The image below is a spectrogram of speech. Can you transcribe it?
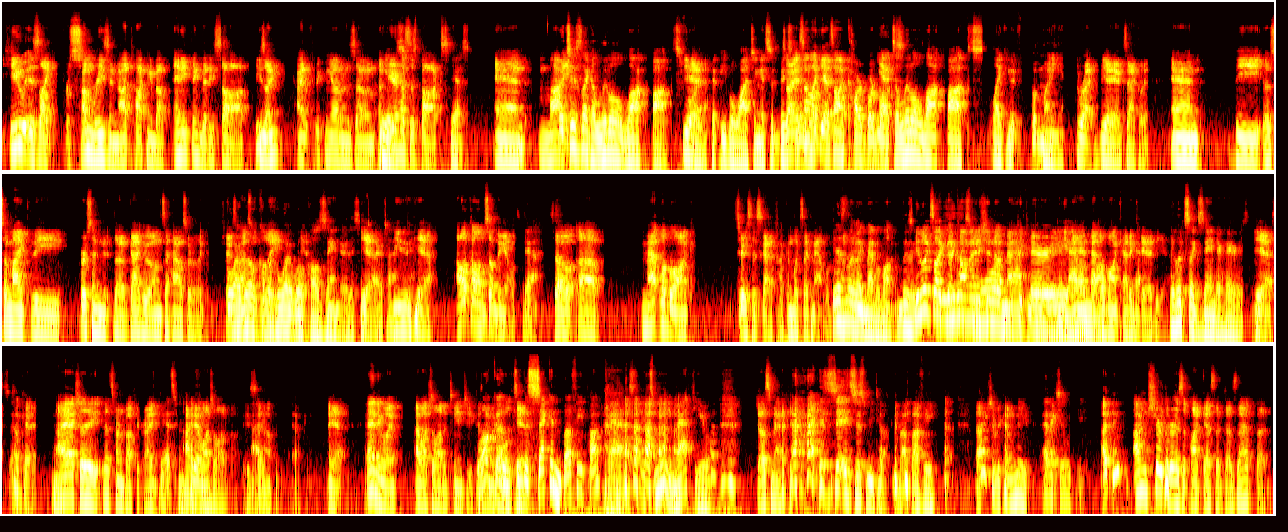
Hugh is like for some reason not talking about anything that he saw. He's Mhm. like kind of freaking out on his own. Amir has this box, Yes. And Mike. Which is like a little lockbox for Yeah. the people watching. It's basically sorry, it's a not like yeah, it's not like cardboard. Box. Yeah, box. it's a little lockbox like you would put money in. Right. Yeah, yeah, exactly. And the uh, so Mike, the person, the guy who owns the house or like Who I house will call, who I will yeah. call Xander this Yeah. entire time. he- yeah. I'll call him something else. yeah. So uh, Matt LeBlanc. Seriously, this guy fucking looks like Matt LeBlanc. He doesn't look like Matt LeBlanc. He looks, He looks like he the looks combination of Matthew Perry than and Matt LeBlanc had a Yeah. kid. Yeah. He looks like Xander Harris. to me, Yeah. so- Okay. I actually that's from Buffy, right? Yeah, it's from I didn't watch a lot of Buffy, so I- okay. yeah. Anyway, I watch a lot of TNG because I'm a Welcome cool to kid. the second Buffy podcast. it's me, Matthew. Just Matthew. it's, just, it's just me talking about Buffy. That'd actually be kind of neat. That actually would be. I think I'm sure there is a podcast that does that, but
